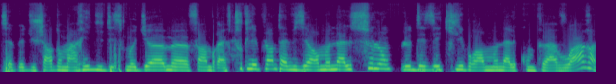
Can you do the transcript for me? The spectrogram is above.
ça peut être du chardon-marie, du desmodium. Euh, enfin bref, toutes les plantes à visée hormonale selon le déséquilibre hormonal qu'on peut avoir.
